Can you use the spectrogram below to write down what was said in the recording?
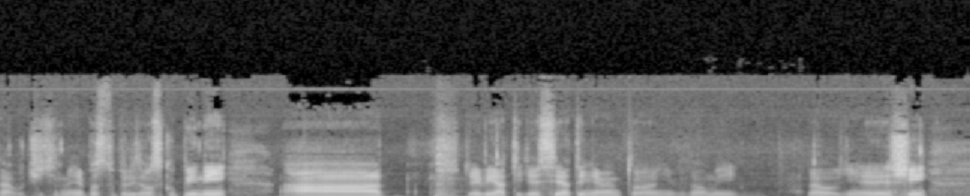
teda určite sme nepostupili do skupiny a 9. 10. neviem, to ani veľmi veľa ľudí nerieši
